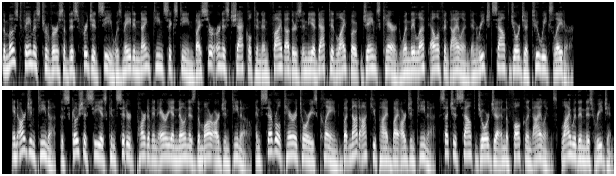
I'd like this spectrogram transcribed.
The most famous traverse of this frigid sea was made in 1916 by Sir Ernest Shackleton and five others in the adapted lifeboat James Caird when they left Elephant Island and reached South Georgia two weeks later. In Argentina, the Scotia Sea is considered part of an area known as the Mar Argentino, and several territories claimed but not occupied by Argentina, such as South Georgia and the Falkland Islands, lie within this region.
